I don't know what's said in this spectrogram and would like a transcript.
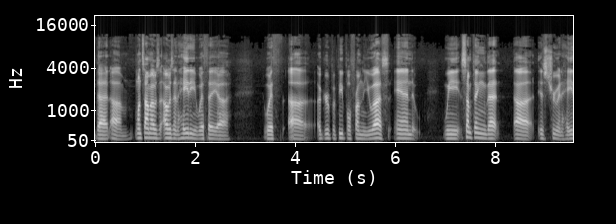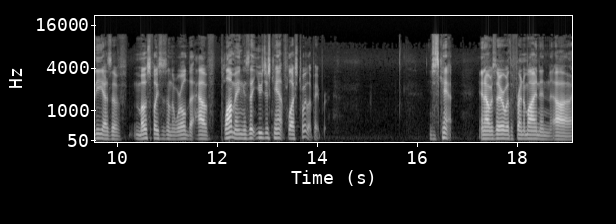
That um, one time I was I was in Haiti with a uh, with uh, a group of people from the U.S. and we something that uh, is true in Haiti as of most places in the world that have plumbing is that you just can't flush toilet paper. You just can't. And I was there with a friend of mine and uh,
